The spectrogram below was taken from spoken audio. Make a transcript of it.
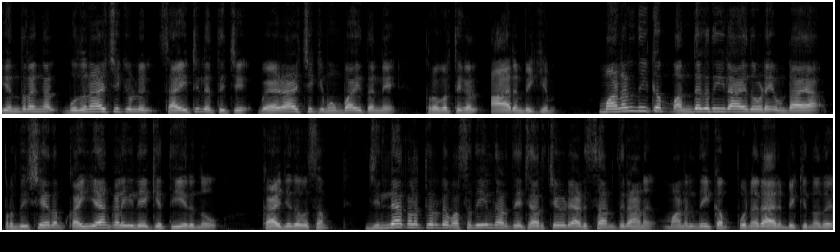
യന്ത്രങ്ങൾ ബുധനാഴ്ചയ്ക്കുള്ളിൽ സൈറ്റിലെത്തിച്ച് വ്യാഴാഴ്ചയ്ക്ക് മുമ്പായി തന്നെ പ്രവൃത്തികൾ ആരംഭിക്കും. മണൽ നീക്കം മന്ദഗതിയിലായതോടെ ഉണ്ടായ പ്രതിഷേധം കയ്യാങ്കളിയിലേക്ക് എത്തിയിരുന്നു. കഴിഞ്ഞ ദിവസം ജില്ലാ കളക്ടറുടെ വസതിയിൽ നടത്തിയ ചർച്ചയുടെ അടിസ്ഥാനത്തിലാണ് മണൽ നീക്കം പുനരാരംഭിക്കുന്നത്.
